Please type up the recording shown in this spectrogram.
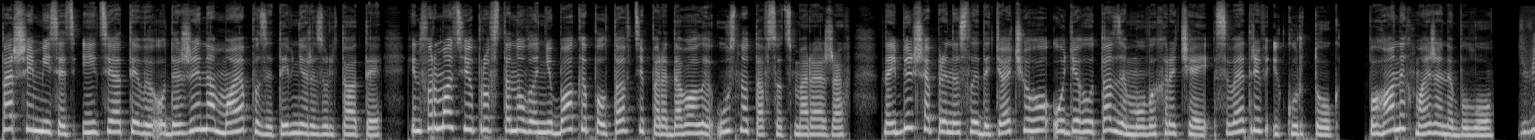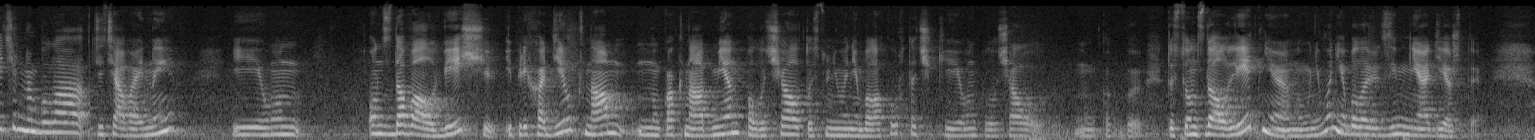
Перший місяць ініціативи Одежина має позитивні результати. Інформацію про встановлені баки полтавці передавали усно та в соцмережах. Найбільше принесли дитячого одягу та зимових речей, светрів і курток. Поганих майже не було. Удивительно була дитя війни, і он, он сдавал вещи и приходил к нам, ну, как на обмен, получал, то есть у него не было курточки, он получал, ну, как бы, то есть он сдал летнее, но у него не было зимней одежды.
